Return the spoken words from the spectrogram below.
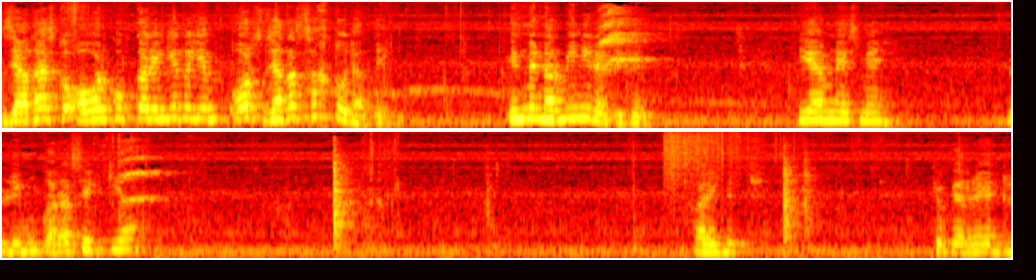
ज़्यादा इसको ओवर कुक करेंगे तो ये और ज़्यादा सख्त हो जाते हैं। इनमें नरमी नहीं रहती फिर। ये हमने इसमें लीमू का रस ऐड किया। हरी मिर्च, क्योंकि रेड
